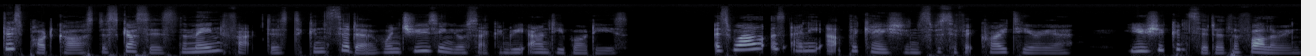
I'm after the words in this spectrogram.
This podcast discusses the main factors to consider when choosing your secondary antibodies. As well as any application-specific criteria, you should consider the following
